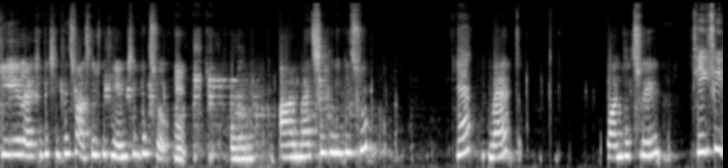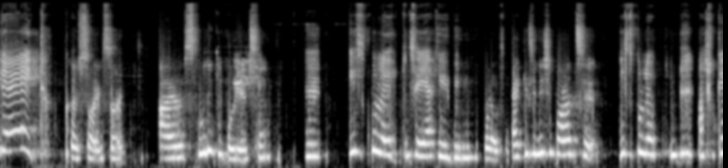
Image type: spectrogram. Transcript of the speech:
কি এল একসাথে শিখেছো? আজকে শুধু এম শিখেছো? হ্যাঁ। আর ম্যাথ শিখলে কিছু? হ্যাঁ? Math one two three six eight eight sorry sorry আর স্কুলে কি পড়িয়েছে? স্কুলে সেই একই দিন পড়াইছে একই জিনিসই পড়াচ্ছে? স্কুলে আজকে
